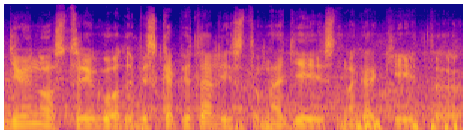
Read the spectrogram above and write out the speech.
90-е годы без капиталистов, надеясь на какие-то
